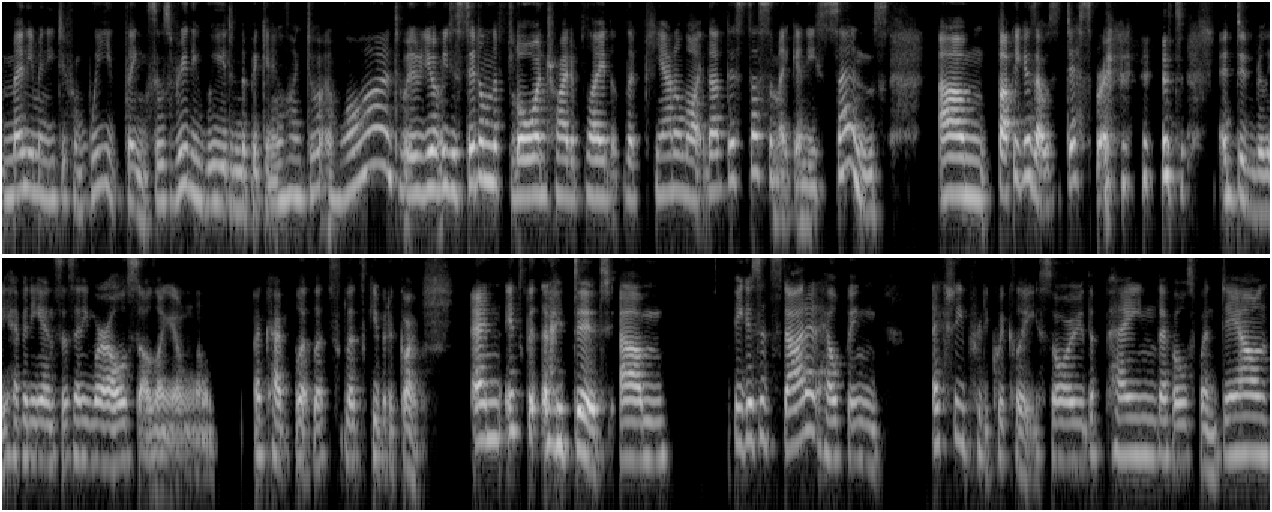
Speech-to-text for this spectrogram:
many, many different weird things. It was really weird in the beginning. I was like, do what? You want me to sit on the floor and try to play the, the piano like that? This doesn't make any sense. Um, but because I was desperate and didn't really have any answers anywhere else, I was like, oh, okay, let, let's let's give it a go. And it's good that I did, um, because it started helping actually pretty quickly. So the pain levels went down,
